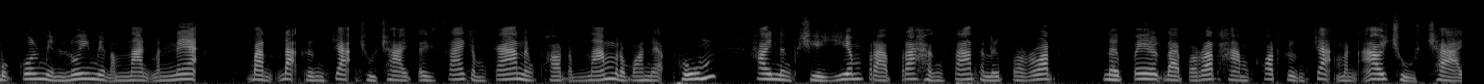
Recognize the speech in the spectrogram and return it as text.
បុគ្គលមានលុយមានអំណាចម្នាក់បានដាក់គ្រឿងចាក់ឈូសឆាយដីស្រែចម្ការនិងផលដំណាំរបស់អ្នកភូមិហើយនឹងព្យាយាមប្រើប្រាស់ហិង្សាទៅលើបរដ្ឋនៅពេលដែលបរដ្ឋហាមឃាត់គ្រឿងចាក់មិនឲ្យឈូសឆាយ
